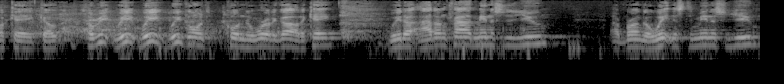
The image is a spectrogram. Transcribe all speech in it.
okay, go. We we we we going according to the word of God. Okay, we don't. I don't try to minister to you. I bring a witness to minister to you. You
